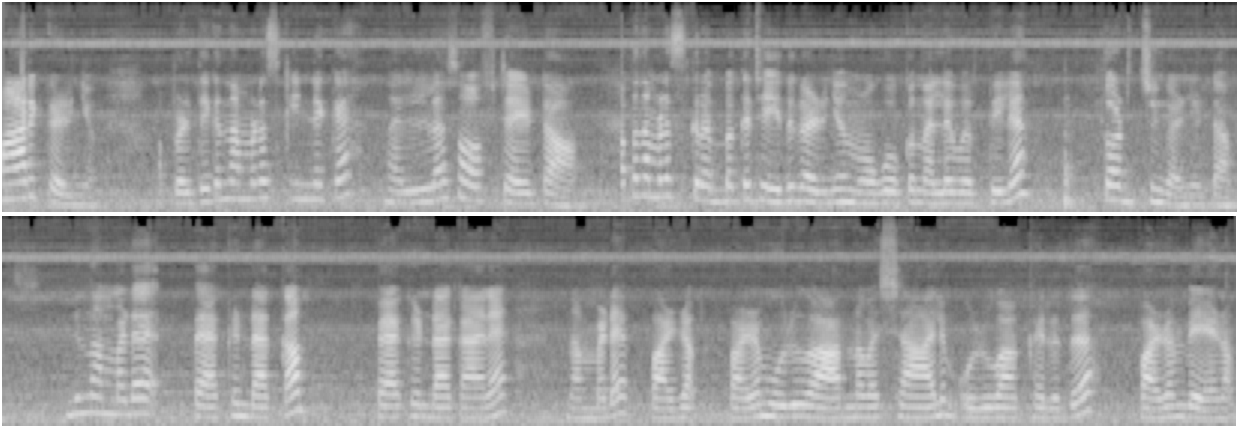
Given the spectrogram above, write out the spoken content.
മാറിക്കഴിഞ്ഞു. അപ്പോഴത്തേക്കും നമ്മുടെ സ്കിന്നൊക്കെ നല്ല സോഫ്റ്റ് ആയിട്ടോ. അപ്പോൾ നമ്മൾ സ്ക്രബൊക്കെ ചെയ്ത് കഴിഞ്ഞു മുഖമൊക്കെ നല്ല വൃത്തിയിൽ തുടച്ചും കഴിഞ്ഞു കേട്ടോ ഇനി നമ്മുടെ പാക്ക് ഉണ്ടാക്കാം. പാക്ക് ഉണ്ടാക്കാൻ നമ്മുടെ പഴം. പഴം ഒരു കാരണവശാലും ഒഴിവാക്കരുത്. പഴം വേണം.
